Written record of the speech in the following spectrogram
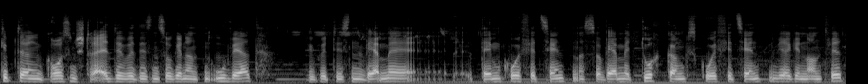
gibt einen großen Streit über diesen sogenannten U-Wert, über diesen Wärmedämmkoeffizienten, also Wärmedurchgangskoeffizienten, wie er genannt wird.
